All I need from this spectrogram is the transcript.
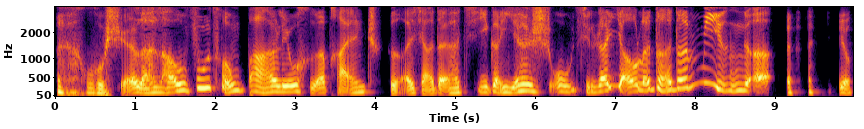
误食了老夫从八流河畔扯下的几个野鼠，竟然要了他的命啊！哟，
